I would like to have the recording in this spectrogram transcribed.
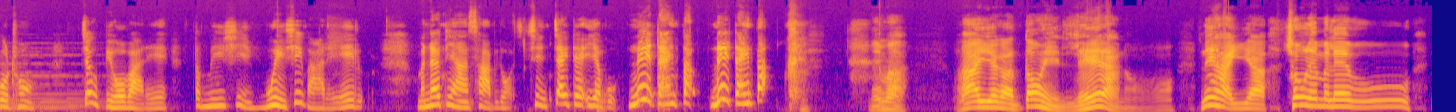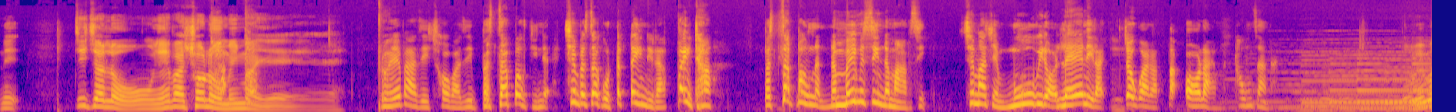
ကိုထွန်း ကျုပ်ပြောပါတယ်သမီးရှင်ငွေရှိပါတယ်လို့မနှက်ပြန်ဆပြီးတော့ရှင်ကြိုက်တဲ့အရက်ကိုနေ့တိုင်းတောက်နေ့တိုင်းတောက်မင်းမငါရက်ကတောင်းရင်လဲတာနော်နင့်ဟာကြီးကချုံလည်းမလဲဘူးနင့်ကြည့်ချက်လုံးရဲပါချော့လုံးမိမ့်မရဲ့လွဲပါစေချော့ပါစေဗဇက်ပုတ်ကြီးနဲ့ချင်းဗဇက်ကိုတတိတ်နေတာပိတ်ထားဗဇက်ပုတ်နဲ့နမိတ်မရှိနမမရှိချင်းမချင်းမူးပြီးတော့လဲနေလိုက်ကျုပ်ကတော့တအောလိုက်မှာထုံးစံလိုက်မင်းမ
